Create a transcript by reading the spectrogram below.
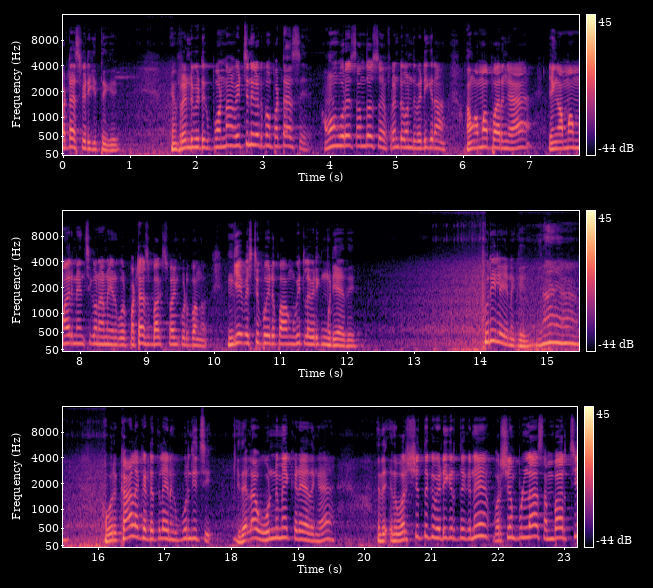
பட்டாசு வெடிக்கிறதுக்கு. என் ஃப்ரெண்டு வீட்டுக்கு போனால் வச்சுன்னு கெடுப்பேன் பட்டாசு. அவனுக்கு ஒரே சந்தோஷம். என் ஃப்ரெண்டு வந்து வெடிக்கிறான். அவங்க அம்மா பாருங்க எங்கள் அம்மா மாதிரி நினச்சிக்கோ நான் எனக்கு ஒரு பட்டாசு பாக்ஸ் வாங்கி கொடுப்பாங்க. இங்கேயே வச்சுட்டு போயிடுப்பா அவங்க வீட்டில் வெடிக்க முடியாது. புரியல எனக்கு. ஒரு காலகட்டத்தில் எனக்கு புரிஞ்சிச்சு. இதெல்லாம் ஒன்றுமே கிடையாதுங்க. இந்த இந்த வருஷத்துக்கு வெடிக்கிறதுக்குன்னு வருஷம் ஃபுல்லாக சம்பாரித்து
